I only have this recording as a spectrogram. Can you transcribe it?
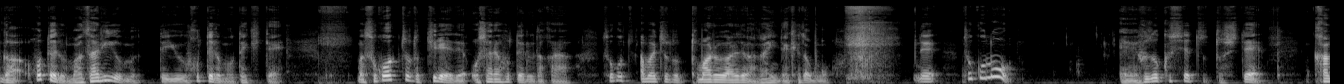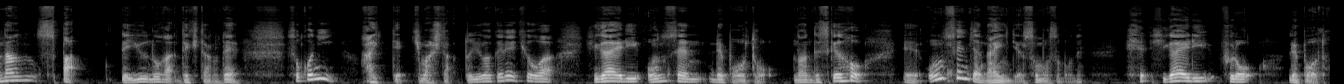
が、ホテルマザリウムっていうホテルもできて、まあ、そこはちょっと綺麗でおしゃれホテルだから、そこあまりちょっと泊まるあれではないんだけども。で、そこの、えー、付属施設として、カナンスパっていうのができたので、そこに入ってきました。というわけで今日は日帰り温泉レポートなんですけど、えー、温泉じゃないんだよ、そもそもね。日帰り風呂レポートっ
